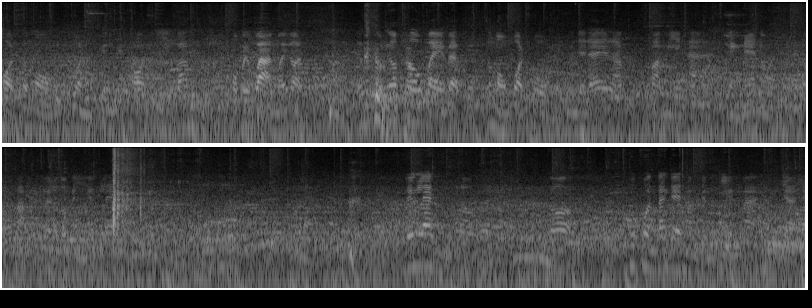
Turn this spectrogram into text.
พอดสมองทุกคนเป็นวิเคราะห์ทีว่างเอาไปวางไว้ก่อน แล้วคุณก็เข้าไปแบบสมองปลอดโปร่งคุณจะได้รับความมีค่าอย่างแน่นอนฝากด้วยแล้วก็เป็นเรื่องแรก เรื่องแรกของเราด้วยก็ทุกคนตั้งใจทำเต็มที่มากอยากให้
